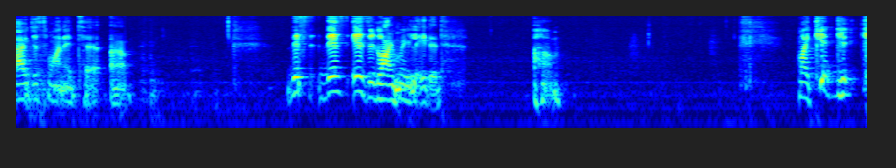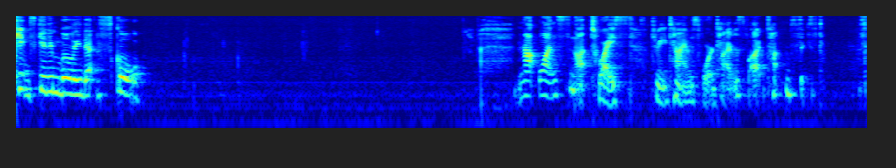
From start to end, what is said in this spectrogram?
I just wanted to. Uh, this this is Lyme related. Um, my kid get, keeps getting bullied at school. Not once, not twice, three times, four times, five times, six times.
